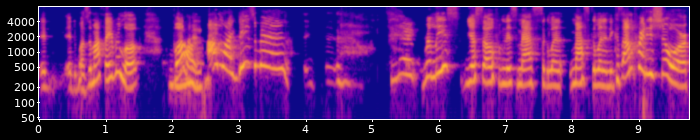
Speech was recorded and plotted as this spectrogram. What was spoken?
it it wasn't my favorite look. But mm-hmm. I'm like these men. release yourself from this masculine masculinity because I'm pretty sure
